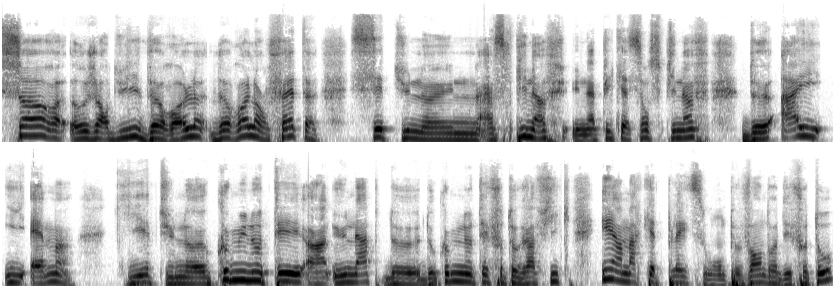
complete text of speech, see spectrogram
sort aujourd'hui The Roll. The Roll, en fait, c'est une, un spin-off, une application spin-off de IEM qui est une communauté, une app de, de, communauté photographique et un marketplace où on peut vendre des photos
